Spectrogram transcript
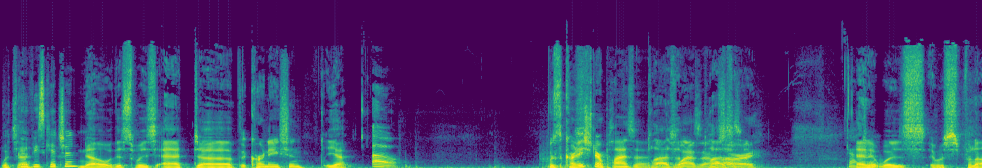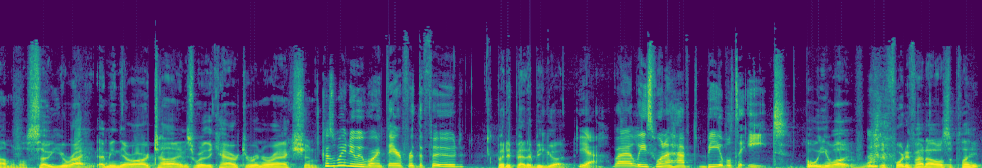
What's that? Goofy's Kitchen? No, this was at. Uh, The Carnation. yeah, Oh, Was it Carnation or Plaza? Plaza. Plaza. I'm sorry. gotcha. and it was it was phenomenal. So you're right. I mean, there are times where the character interaction, because we knew we weren't there for the food. but it better be good. Yeah, but I at least want to have to be able to eat. But you what was it forty five dollars a plate?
